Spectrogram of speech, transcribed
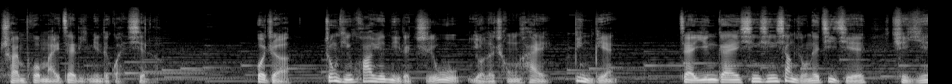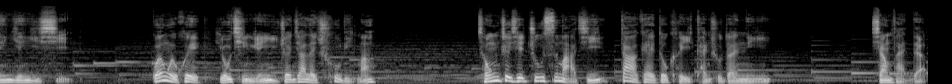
穿破埋在里面的管线了。或者中庭花园里的植物有了虫害病变，在应该欣欣向荣的季节却奄奄一息。管委会有请园艺专家来处理吗？从这些蛛丝马迹，大概都可以看出端倪。相反的，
